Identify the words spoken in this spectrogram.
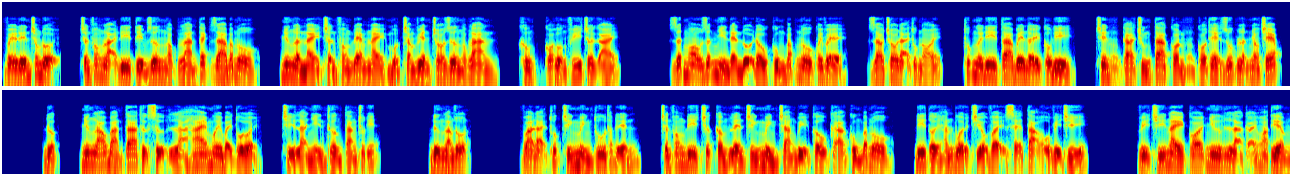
Về đến trong đội, trần phong lại đi tìm dương ngọc lan tách ra bắc nô, nhưng lần này trần phong đem này một trăm viên cho dương ngọc lan, không có hưởng phí chơi gái. Rất mau dẫn nhìn đèn đội đầu cùng bắc nô quay về, giao cho đại thúc nói, thúc người đi ta bên ấy câu đi trên cá chúng ta còn có thể giúp lẫn nhau chép. Được, nhưng lão bản ta thực sự là hai mươi bảy tuổi, chỉ là nhìn thương tăng chút ít. Đừng làm rộn. Và đại thúc chính mình thu thập đến, trần phong đi trước cầm lên chính mình trang bị câu cá cùng bắp nô, đi tới hắn buổi chiều vậy sẽ tạo ổ vị trí. Vị trí này coi như là cái hoa tiêm,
